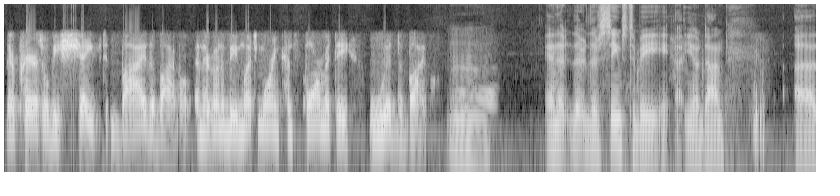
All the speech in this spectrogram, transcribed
their prayers will be shaped by the Bible, and they're going to be much more in conformity with the Bible. Mm. And there, there, there, seems to be, uh, you know, Don, uh,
